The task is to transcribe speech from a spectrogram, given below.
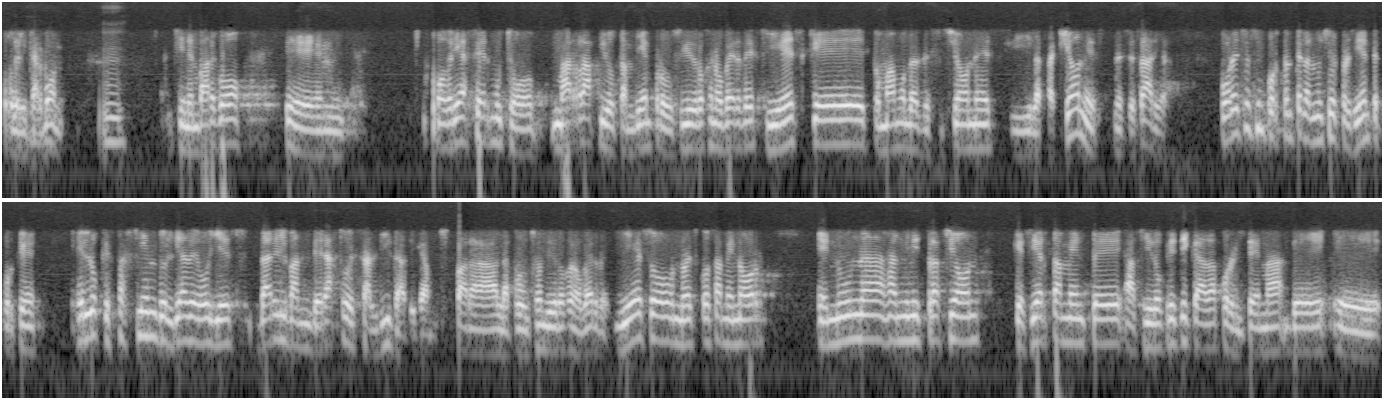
o del carbón. Mm. Sin embargo, eh, podría ser mucho más rápido también producir hidrógeno verde si es que tomamos las decisiones y las acciones necesarias. Por eso es importante el anuncio del presidente, porque él lo que está haciendo el día de hoy es dar el banderazo de salida, digamos, para la producción de hidrógeno verde. Y eso no es cosa menor en una administración que ciertamente ha sido criticada por el tema de, eh,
